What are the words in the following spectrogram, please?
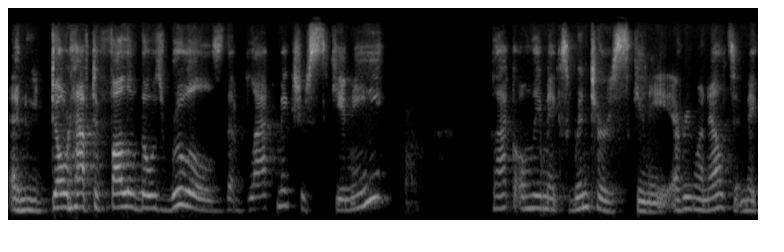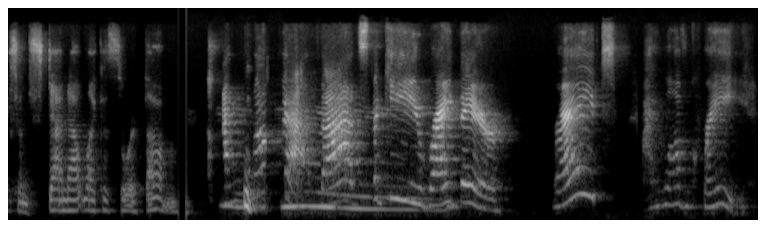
And you don't have to follow those rules that black makes you skinny. Black only makes winters skinny. Everyone else, it makes them stand out like a sore thumb. I love that. That's the key mm. right there, right? I love gray.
